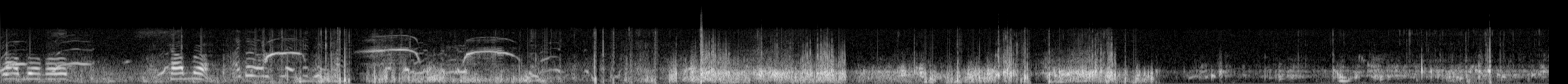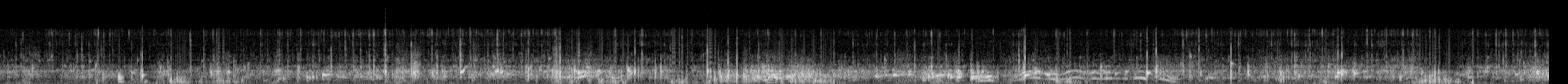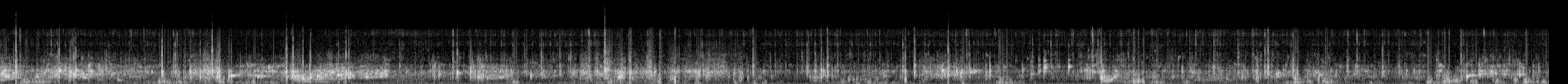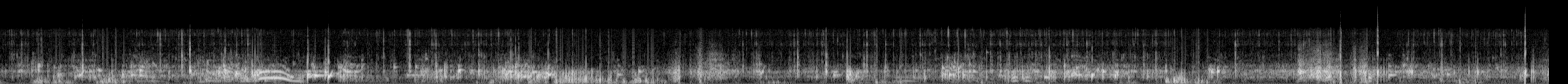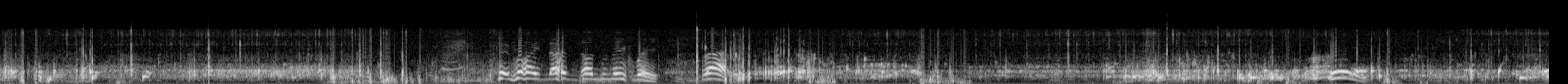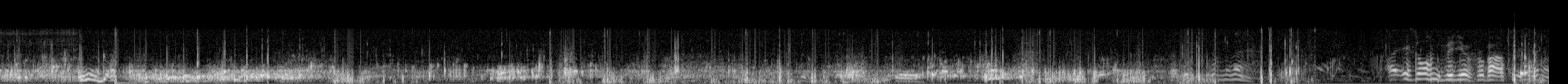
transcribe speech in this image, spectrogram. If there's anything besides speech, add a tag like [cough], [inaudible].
Camera. Camera. I got it on video. right [laughs] underneath me. Uh, It's on video for about three minutes.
